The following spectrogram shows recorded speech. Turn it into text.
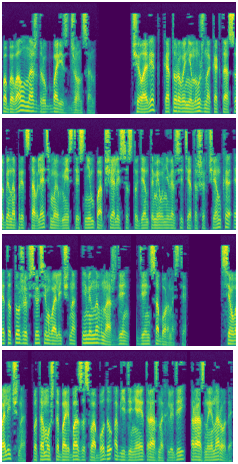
побывал наш друг Борис Джонсон. Человек, которого не нужно как-то особенно представлять, мы вместе с ним пообщались со студентами университета Шевченко, это тоже все символично, именно в наш день, День Соборности. Символично, потому что борьба за свободу объединяет разных людей, разные народы.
